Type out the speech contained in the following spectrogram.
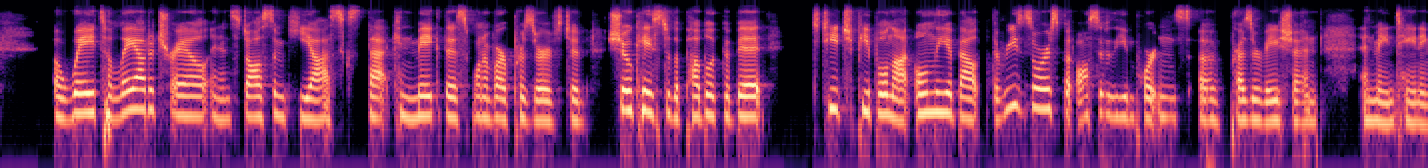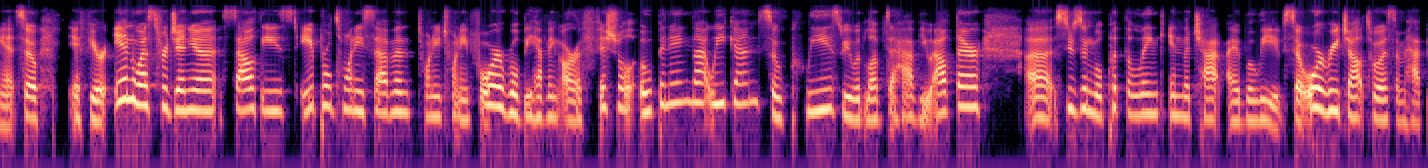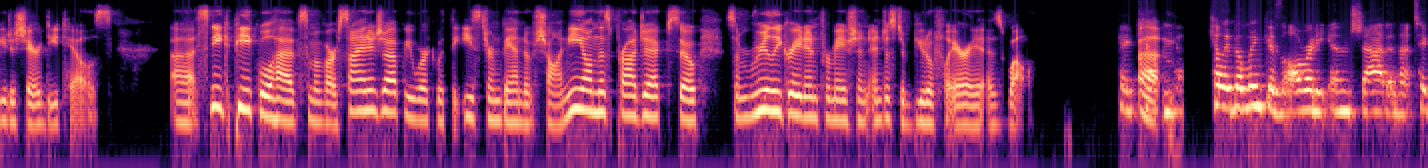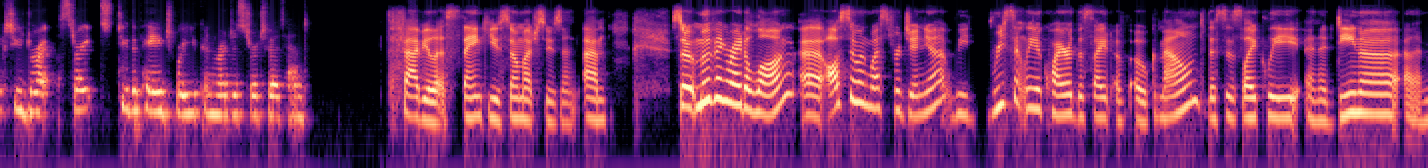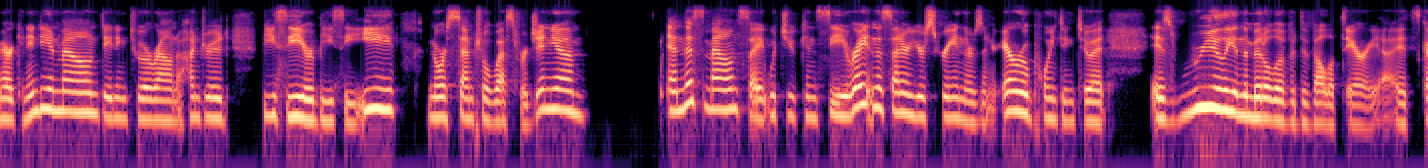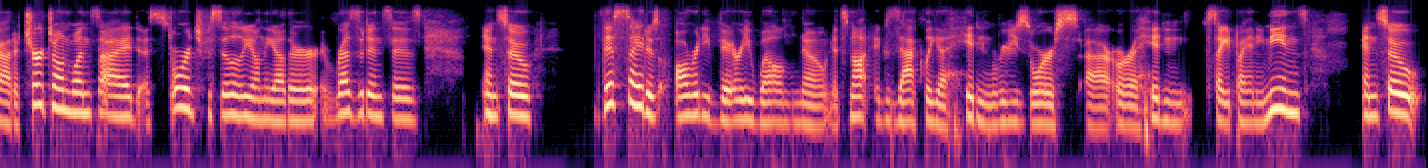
a way to lay out a trail and install some kiosks that can make this one of our preserves to showcase to the public a bit to teach people not only about the resource, but also the importance of preservation and maintaining it. So if you're in West Virginia, Southeast, April 27th, 2024, we'll be having our official opening that weekend. So please, we would love to have you out there. Uh, Susan will put the link in the chat, I believe. So, or reach out to us. I'm happy to share details. Uh, sneak peek, we'll have some of our signage up. We worked with the Eastern Band of Shawnee on this project. So some really great information and just a beautiful area as well. Okay, uh, Kelley, uh, Kelley, the link is already in chat and that takes you direct straight to the page where you can register to attend. Fabulous. Thank you so much, Susan. Um, so moving right along, uh, also in West Virginia, we recently acquired the site of Oak Mound. This is likely an Adena uh, American Indian mound dating to around 100 BC or BCE, north central West Virginia. And this mound site, which you can see right in the center of your screen, there's an arrow pointing to it, is really in the middle of a developed area. It's got a church on one side, a storage facility on the other, residences, and so this site is already very well known. It's not exactly a hidden resource uh, or a hidden site by any means. And so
